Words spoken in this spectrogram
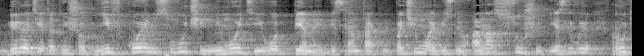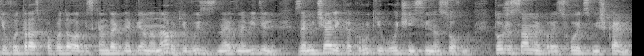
берете этот мешок, ни в коем случае не мойте его пеной бесконтактной. Почему, объясню. Она сушит. Если вы руки хоть раз попадала бесконтактная пена на руки, вы, наверное, видели, замечали, как руки очень сильно сохнут. То же самое происходит с мешками.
